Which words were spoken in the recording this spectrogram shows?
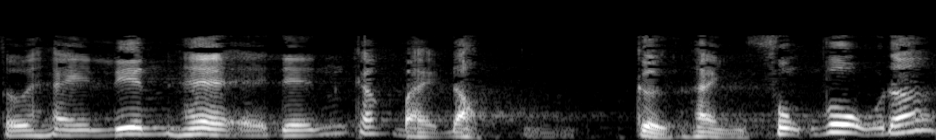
tôi hay liên hệ đến các bài đọc cử hành phụng vụ đó,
